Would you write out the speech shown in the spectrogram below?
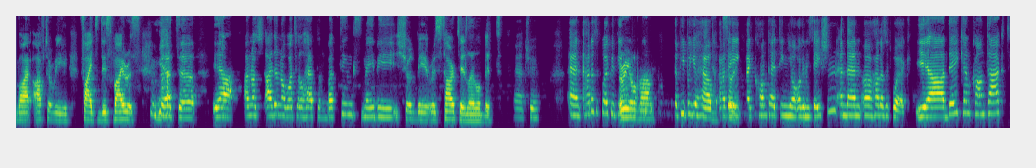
vi- after we fight this virus yeah. but uh, yeah i'm not i don't know what will happen but things maybe should be restarted a little bit Yeah, true. And how does it work with you? the people you help? Yeah, are sorry. they like contacting your organization, and then uh, how does it work? yeah they can contact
